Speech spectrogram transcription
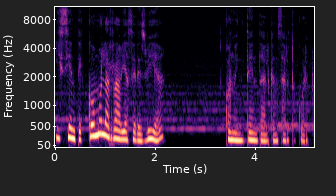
y siente cómo la rabia se desvía cuando intenta alcanzar tu cuerpo.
